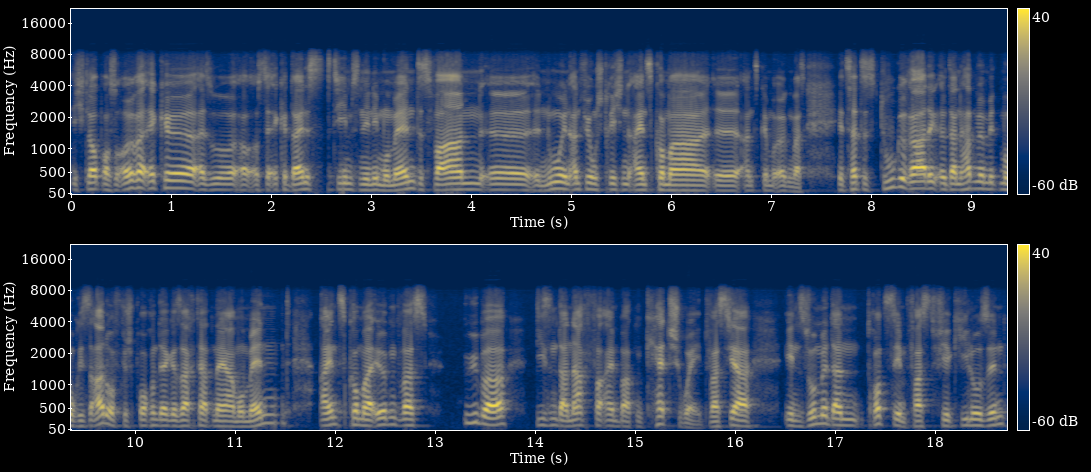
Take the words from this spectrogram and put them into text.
ich glaube, aus eurer Ecke, also aus der Ecke deines Teams, nee, nee, Moment, es waren äh, nur in Anführungsstrichen 1, äh, 1, irgendwas. Jetzt hattest du gerade, äh, dann hatten wir mit Maurice Adolf gesprochen, der gesagt hat, naja, Moment, 1, irgendwas über diesen danach vereinbarten Catchweight, was ja in Summe dann trotzdem fast 4 Kilo sind.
